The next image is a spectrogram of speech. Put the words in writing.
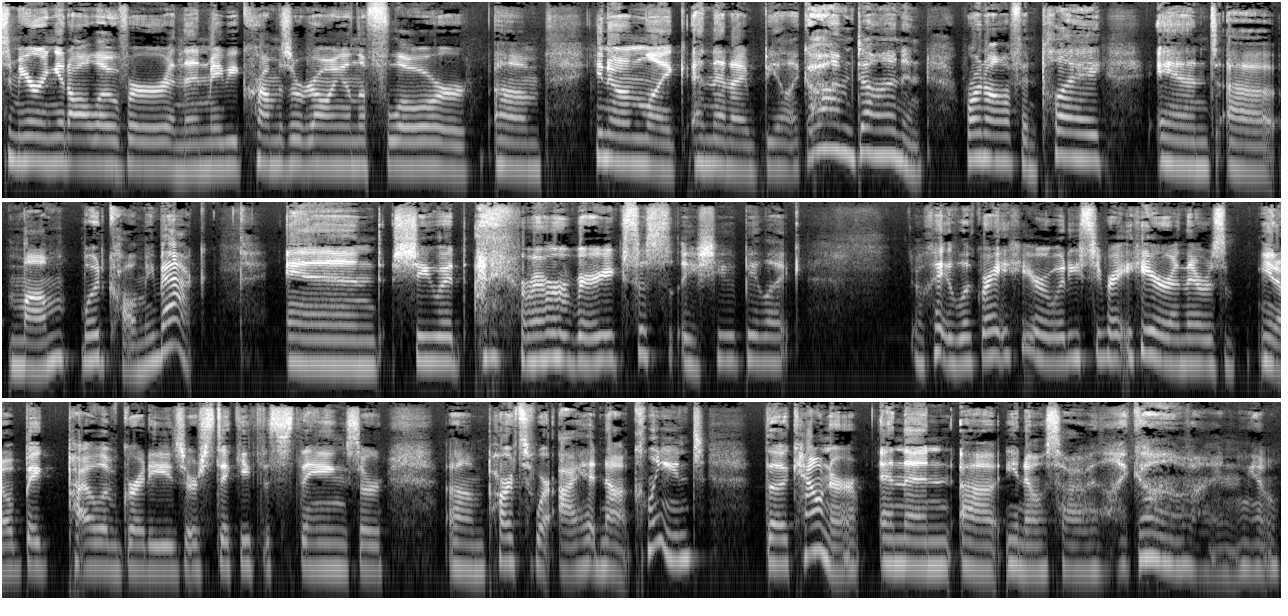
smearing it all over and then maybe crumbs were going on the floor um, you know i'm like and then i'd be like oh i'm done and run off and play and uh, mom would call me back and she would i remember very explicitly she would be like okay, look right here. What do you see right here? And there was, you know, a big pile of gritties or sticky things or um, parts where I had not cleaned the counter. And then, uh, you know, so I was like, oh, fine, you know,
